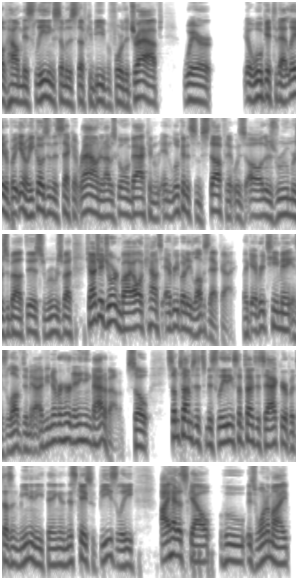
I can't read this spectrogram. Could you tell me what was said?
of how misleading some of this stuff can be before the draft, where you know, we'll get to that later. But you know, he goes in the second round, and I was going back and, and looking at some stuff, and it was oh, there's rumors about this and rumors about DeAndre Jordan. By all accounts, everybody loves that guy. Like every teammate has loved him. Have you never heard anything bad about him? So sometimes it's misleading, sometimes it's accurate, but doesn't mean anything. And in this case with Beasley, I had a scout who is one of my,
